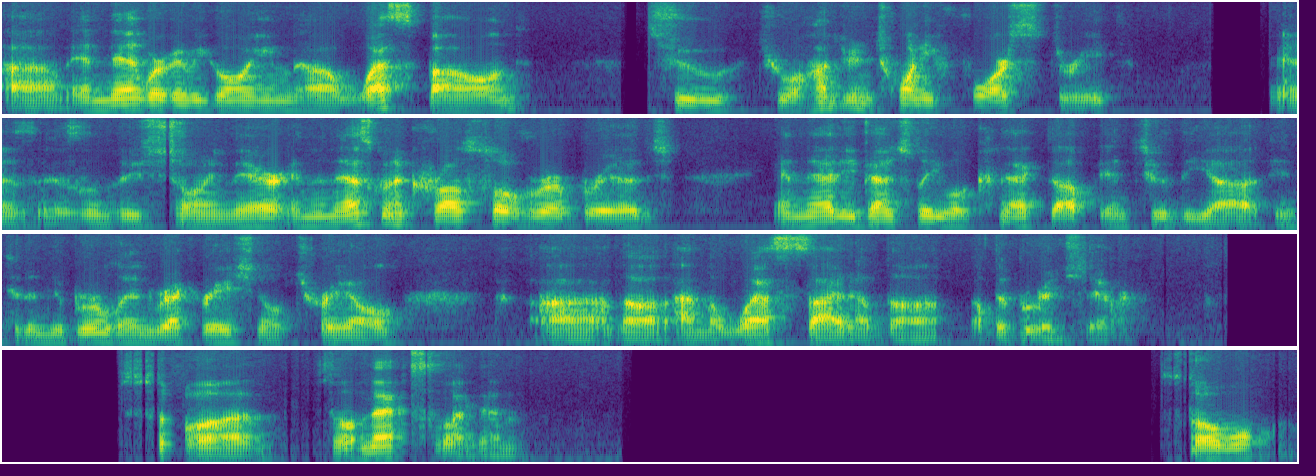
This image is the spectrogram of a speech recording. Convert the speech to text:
Um, and then we're going to be going uh, westbound to to 124th Street, as, as Lindsay's showing there, and then that's going to cross over a bridge, and that eventually will connect up into the uh, into the New Berlin Recreational Trail uh, the, on the west side of the of the bridge there. So uh, so next slide then. So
